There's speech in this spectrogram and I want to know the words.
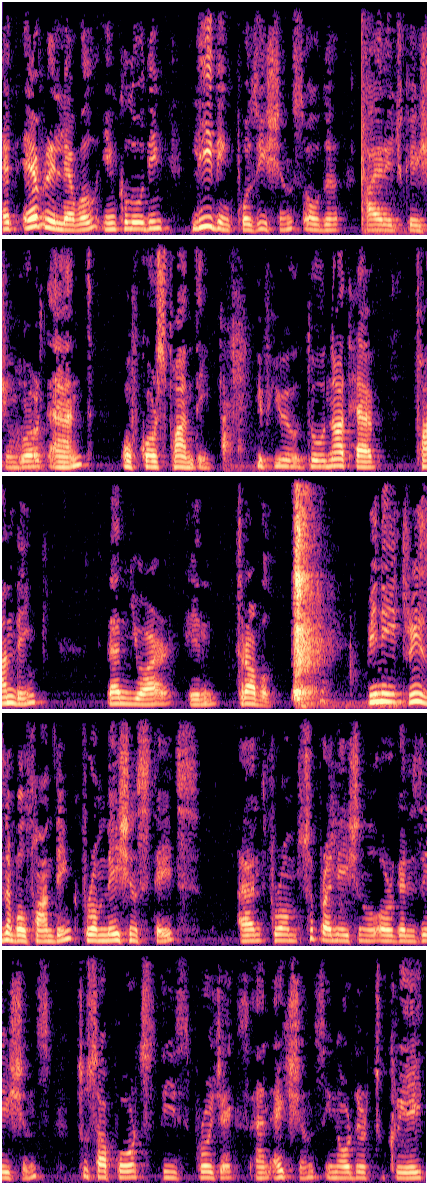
at every level, including leading positions of the higher education world and, of course, funding. If you do not have funding, then you are in trouble. we need reasonable funding from nation states and from supranational organizations to support these projects and actions in order to create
